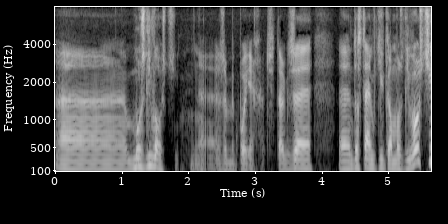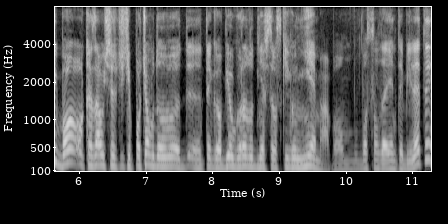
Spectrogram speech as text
e, możliwości, e, żeby pojechać. Także E, dostałem kilka możliwości, bo okazało się, że rzeczywiście pociągu do tego Białgorodu Dniewstrowskiego nie ma, bo, bo są zajęte bilety,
